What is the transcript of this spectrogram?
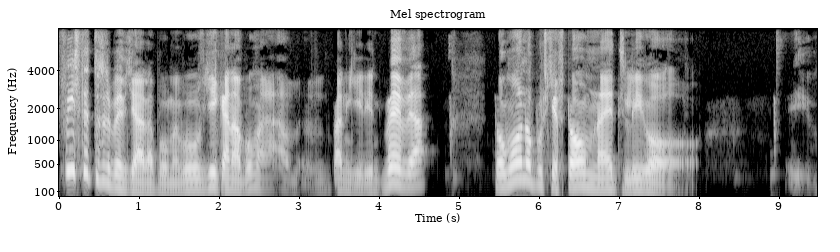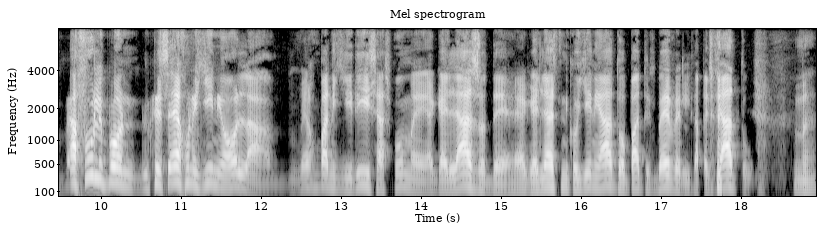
Αφήστε τους ρε παιδιά να πούμε, που βγήκαν να πούμε, α, πανηγυρίζουν. Βέβαια, το μόνο που σκεφτόμουν έτσι λίγο, αφού λοιπόν ξέρεις, έχουν γίνει όλα, έχουν πανηγυρίσει ας πούμε, αγκαλιάζονται, αγκαλιάζει την οικογένειά του, ο Πάτρικ Μπέβελι, τα παιδιά του. Ναι.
